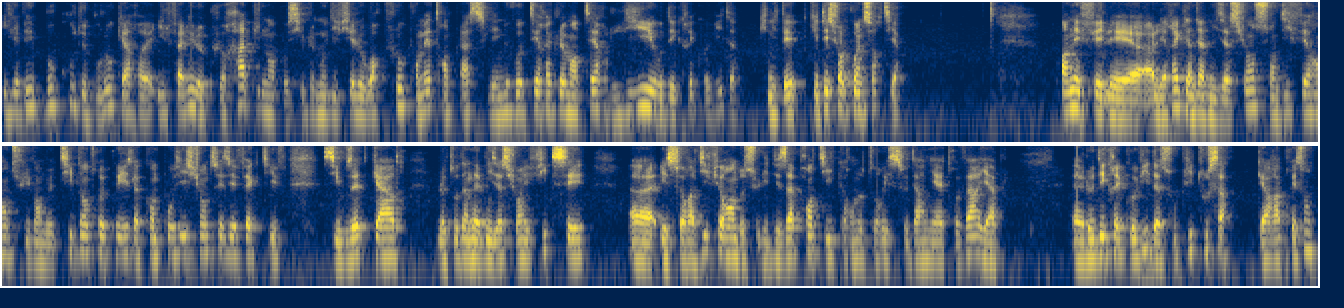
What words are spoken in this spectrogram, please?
il y avait beaucoup de boulot car euh, il fallait le plus rapidement possible modifier le workflow pour mettre en place les nouveautés réglementaires liées au décret Covid qui étaient sur le point de sortir. En effet, euh, les règles d'indemnisation sont différentes suivant le type d'entreprise, la composition de ses effectifs. Si vous êtes cadre, le taux d'indemnisation est fixé euh, et sera différent de celui des apprentis car on autorise ce dernier à être variable. Euh, le décret Covid assouplit tout ça car à présent,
